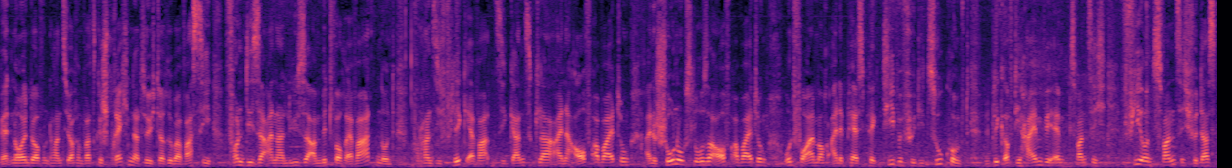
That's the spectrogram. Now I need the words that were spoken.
Bernd Neuendorf und Hans-Joachim Watzke sprechen natürlich darüber, was sie von dieser Analyse am Mittwoch erwarten. Und von Hansi Flick erwarten sie ganz klar eine Aufarbeitung, eine schonungslose Aufarbeitung und vor allem auch eine Perspektive für die Zukunft mit Blick auf die Heim-WM 2024 für das,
